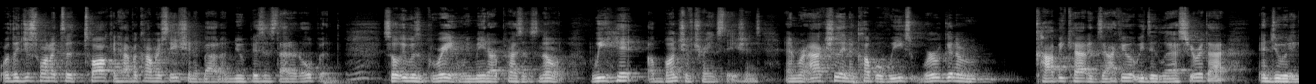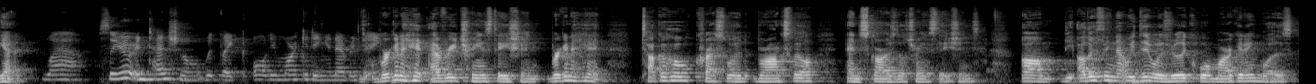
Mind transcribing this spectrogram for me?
or they just wanted to talk and have a conversation about a new business that had opened. So it was great and we made our presence known. We hit a bunch of train stations and we're actually in a couple of weeks, we're going to copycat exactly what we did last year with that and do it again. Wow. So you're intentional with like all your marketing and everything. We're gonna hit every train station. We're gonna hit Tuckahoe, Crestwood, Bronxville, and Scarsdale train stations. Um, the other thing that we did was really cool marketing was,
